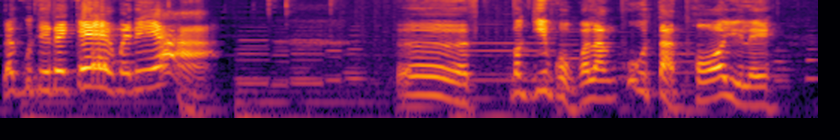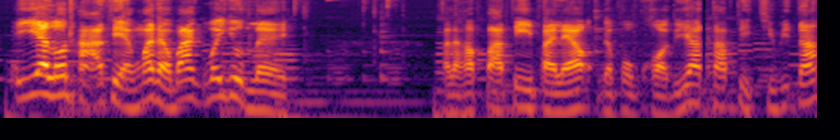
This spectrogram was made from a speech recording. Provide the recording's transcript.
แล้วกูจะได้แกล้งไหมเนี่ย เออ เมื่อกี้ผมกำลังพูดตัดพ้ออยู่เลยไอ้เหี้ยรถหาเสียงมาแถวบ้านกูไม่หยุดเลยเอาละครับปาร์ตี้ไปแล้วเดี๋ยวผมขออนุญาตตามติดชีวิตนะ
